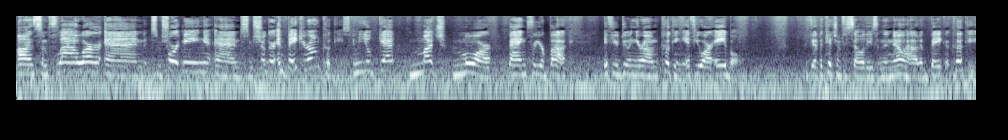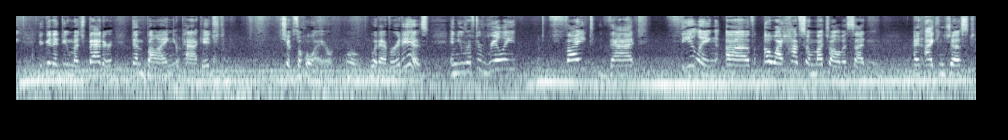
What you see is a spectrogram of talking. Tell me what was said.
on some flour and some shortening and some sugar and bake your own cookies. I mean, you'll get much more bang for your buck if you're doing your own cooking, if you are able. If you have the kitchen facilities and the know-how to bake a cookie, you're going to do much better than buying your packaged Chips Ahoy or, or whatever it is. And you have to really fight that feeling of, oh, I have so much all of a sudden, and I can just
